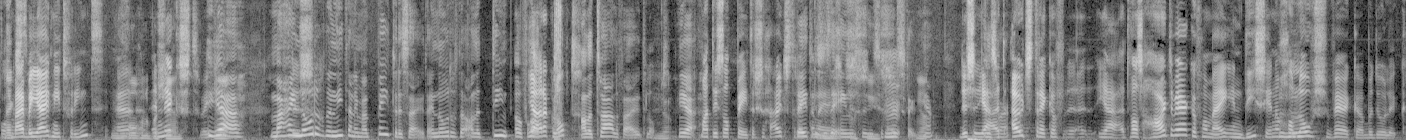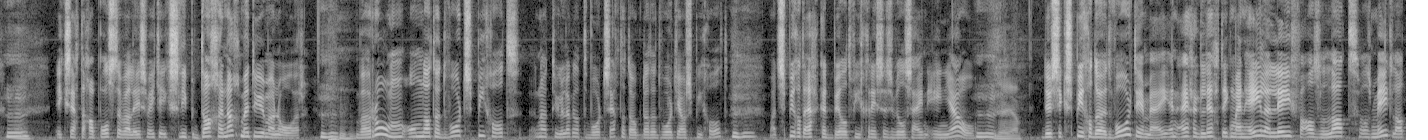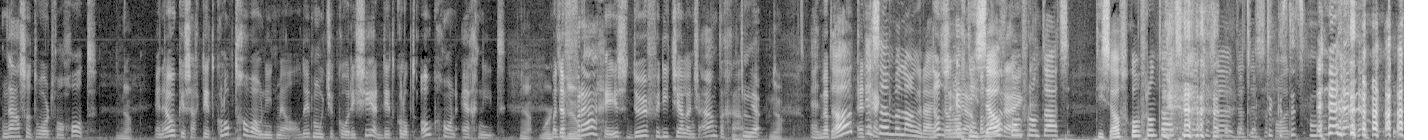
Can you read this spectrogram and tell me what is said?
Next. mij ben jij het niet, vriend. Eh, Volgende en patiënt. next, weet je. Ja, maar hij Dus- nodigde niet alleen maar Petrus uit. Hij nodigde alle tien, of Ja, al- dat klopt. alle twaalf uit. Klopt. Ja. Ja. Maar het is dat Petrus zich uitstrekt. Petrus is de enige die zich uitstrekt. Ja. Ja. Dus ja, het uitstrekken, eh, ja, het was hard werken van mij in die zin, een Mhm. geloofswerken bedoel ik. Mhm. Ik zeg de apostel wel eens, weet je, ik sliep dag en nacht met u in mijn oor. Mhm. Waarom? Omdat het woord spiegelt, natuurlijk, dat woord zegt het ook, dat het woord jou spiegelt. Mhm. Maar het spiegelt eigenlijk het beeld wie Christus wil zijn in jou. Mhm. Ja, ja. Dus ik spiegelde het woord in mij en eigenlijk legde ik mijn hele leven als lat, als meetlat naast het woord van God. Ja. En elke keer zag ik, dit klopt gewoon niet, Mel. Dit moet je corrigeren. Dit klopt ook gewoon echt niet. ja. Maar de do. vraag is, durf je die challenge aan te gaan? Ja. Ja. En We- dat en is kijk, een belangrijke. dat is echt die zelfconfrontatie, die zelfconfrontatie met jezelf, dat is gewoon is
